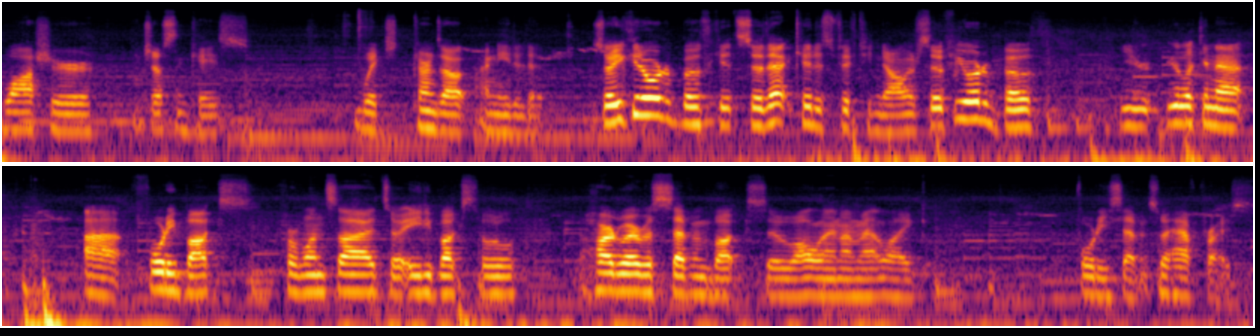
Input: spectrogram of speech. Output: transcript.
washer just in case, which turns out I needed it. So you could order both kits. So that kit is $15. So if you order both, you're, you're looking at uh, 40 bucks for one side, so 80 bucks total. The hardware was seven bucks, so all in I'm at like 47, so half price.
